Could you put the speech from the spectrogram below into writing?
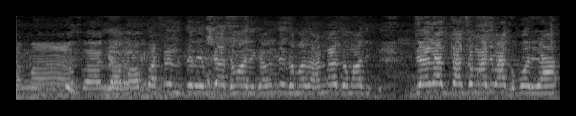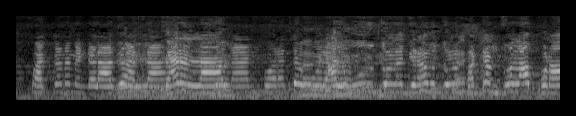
அம்மா பட்டணத்துல எப்படியா சமாதி கவிஞ சமாதி அண்ணா சமாதி ஜெயலலிதா சமாதி பார்க்க போறியா? பட்டணம் எங்களாது அல்ல. வேறல்ல. நான் பிறந்த ஊர்? அது ஊரு சொல்ல கிராமம் சொல்ல பட்டணம் சொல்லா போடா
